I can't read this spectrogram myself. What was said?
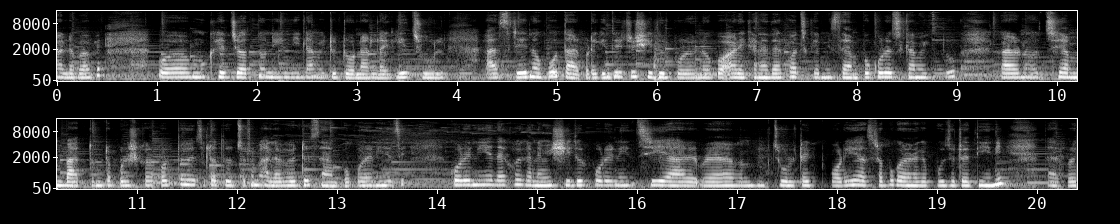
ভালোভাবে মুখের যত্ন নিয়ে নিলাম, একটু টোনার লাগিয়ে চুল আঁচড়ে নেব, তারপরে কিন্তু একটু সিঁদুর পরে নেব। আর এখানে দেখো আজকে আমি শ্যাম্পু করেছিলাম একটু, কারণ হচ্ছে আমি বাথরুমটা পরিষ্কার করতে হয়েছিল তোর জন্য ভালোভাবে একটু শ্যাম্পু করে নিয়েছি। করে নিয়ে দেখো, এখানে আমি সিঁদুর পরে নিচ্ছি আর চুলটা একটু পরেই আঁচড়াবো, কারণ আগে পুজোটা দিয়ে নিই তারপরে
